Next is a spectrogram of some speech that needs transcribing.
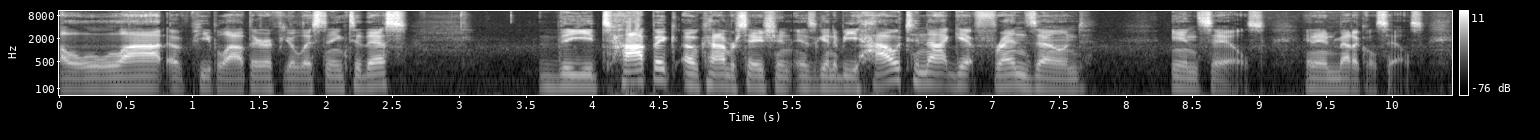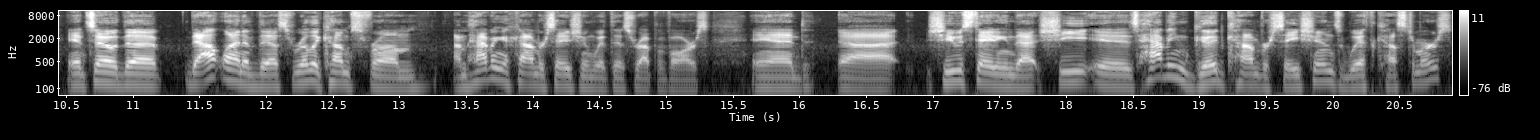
a lot of people out there if you're listening to this. The topic of conversation is going to be how to not get friend zoned in sales and in medical sales. And so the the outline of this really comes from I'm having a conversation with this rep of ours, and uh, she was stating that she is having good conversations with customers.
